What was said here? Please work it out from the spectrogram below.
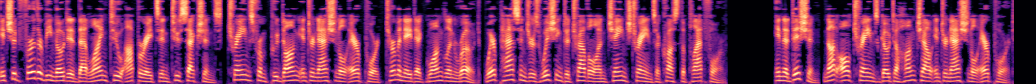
It should further be noted that Line 2 operates in two sections. Trains from Pudong International Airport terminate at Guanglin Road, where passengers wishing to travel on change trains across the platform. In addition, not all trains go to Hongqiao International Airport.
